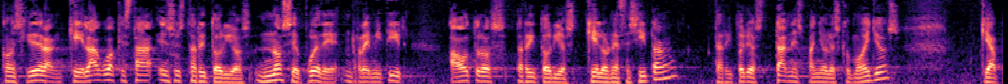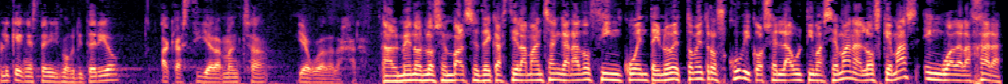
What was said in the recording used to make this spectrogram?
consideran que el agua que está en sus territorios no se puede remitir a otros territorios que lo necesitan, territorios tan españoles como ellos, que apliquen este mismo criterio a Castilla-La Mancha y a Guadalajara. Al menos los embalses de Castilla-La Mancha han ganado 59 hectómetros cúbicos en la última semana, los que más en Guadalajara.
